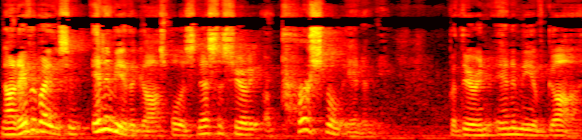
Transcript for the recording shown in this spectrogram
not everybody that's an enemy of the gospel is necessarily a personal enemy, but they're an enemy of God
